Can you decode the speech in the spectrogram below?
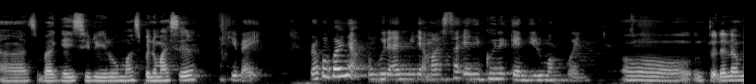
uh, sebagai suri rumah sepenuh masa. Okey, baik. Berapa banyak penggunaan minyak masak yang digunakan di rumah Puan? Oh, untuk dalam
